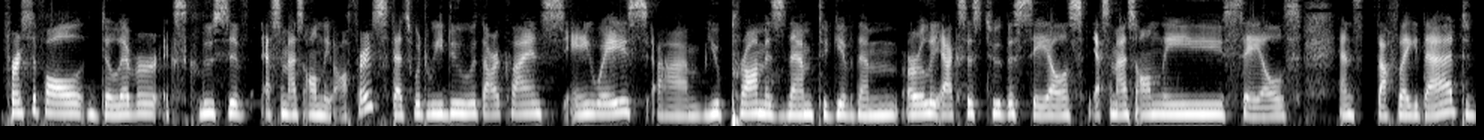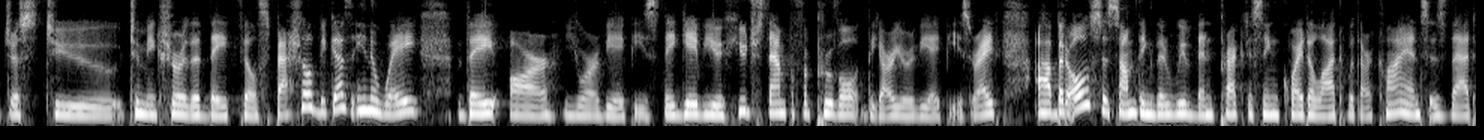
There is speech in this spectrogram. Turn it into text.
first of all deliver exclusive SMS only offers. That's what we do with our clients, anyways. Um, you promise them to give them early access access to the sales, SMS only sales and stuff like that just to, to make sure that they feel special because in a way they are your VIPs. They gave you a huge stamp of approval. They are your VIPs, right? Uh, but also something that we've been practicing quite a lot with our clients is that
